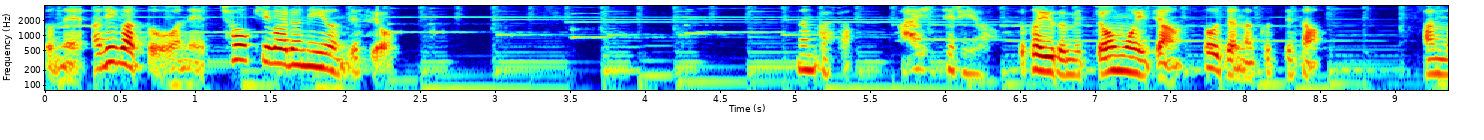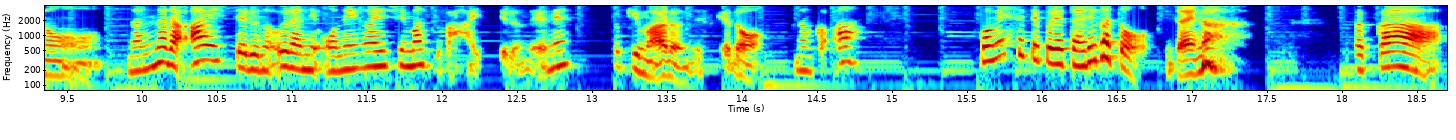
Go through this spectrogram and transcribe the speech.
とね、ありがとうはね、超気軽に言うんですよ。なんかさ、愛してるよとか言うとめっちゃ重いじゃん。そうじゃなくってさ、あの、なんなら愛してるの裏にお願いしますが入ってるんだよね。時もあるんですけど、なんか、あ、ゴミ捨ててくれてありがとうみたいな。とか、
